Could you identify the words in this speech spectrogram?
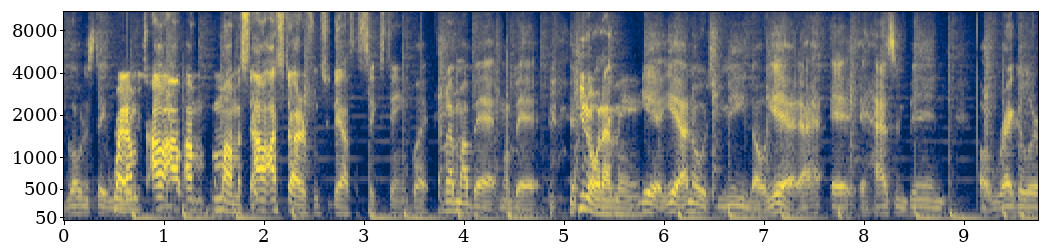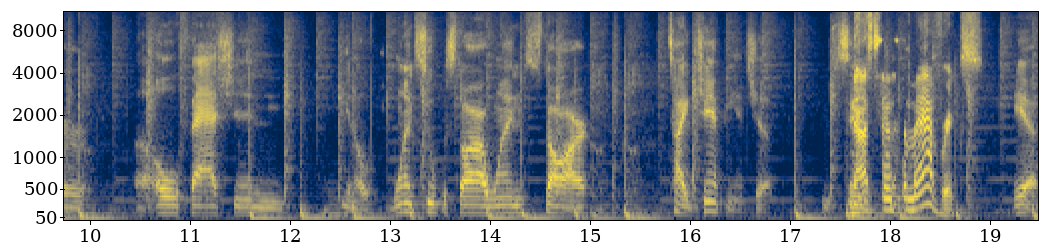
Golden State right i'm Warriors. I, I, i'm mama i started from 2016 but Right. my bad, my bad. you know what i mean Yeah, yeah, I know what you mean though. Yeah, it, it hasn't been a regular, uh, old fashioned, you know, one superstar, one star type championship. not since the mavericks Yeah,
